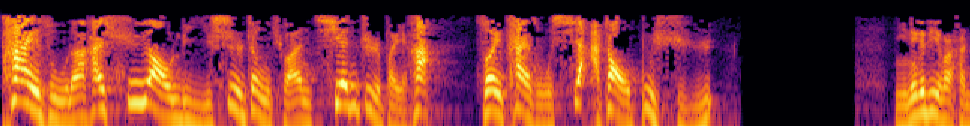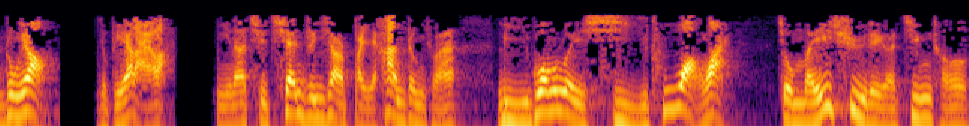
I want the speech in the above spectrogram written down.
太祖呢还需要李氏政权牵制北汉，所以太祖下诏不许。你那个地方很重要，你就别来了。你呢去牵制一下北汉政权。李光瑞喜出望外，就没去这个京城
